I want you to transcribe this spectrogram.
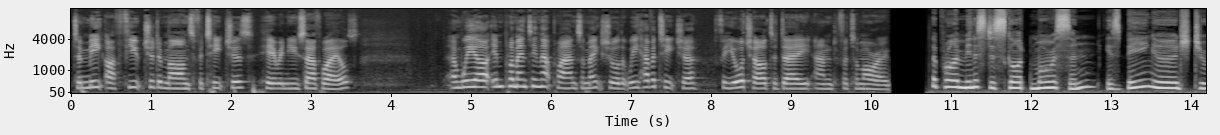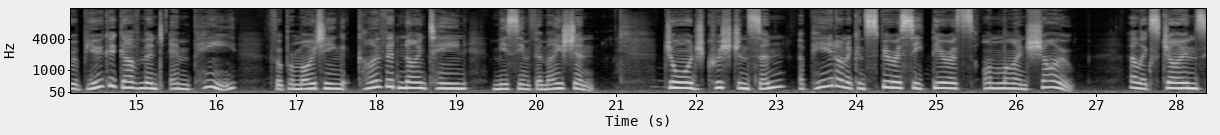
to meet our future demands for teachers here in New South Wales. And we are implementing that plan to make sure that we have a teacher for your child today and for tomorrow. The Prime Minister Scott Morrison is being urged to rebuke a government MP for promoting COVID 19 misinformation. George Christensen appeared on a conspiracy theorists online show, Alex Jones'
